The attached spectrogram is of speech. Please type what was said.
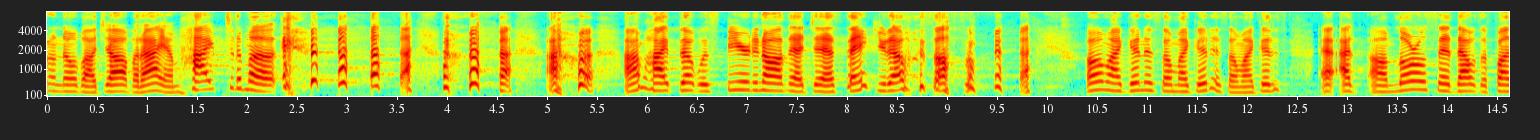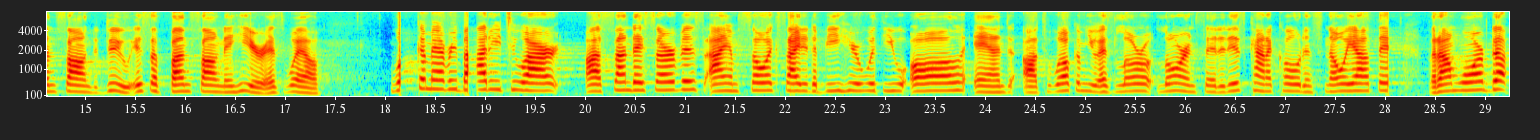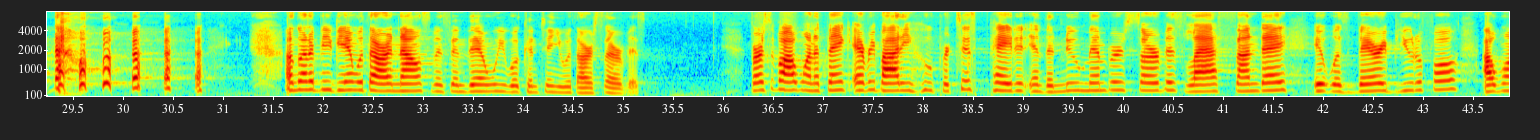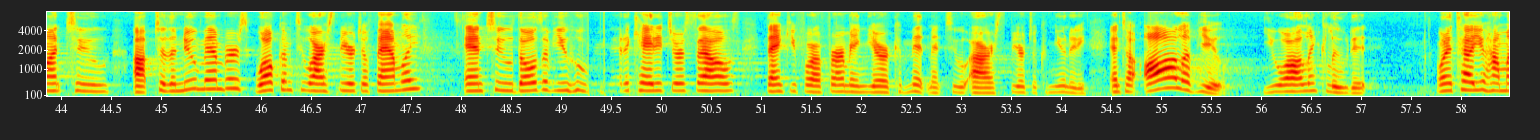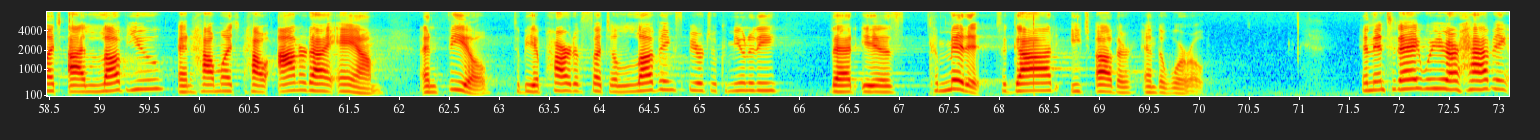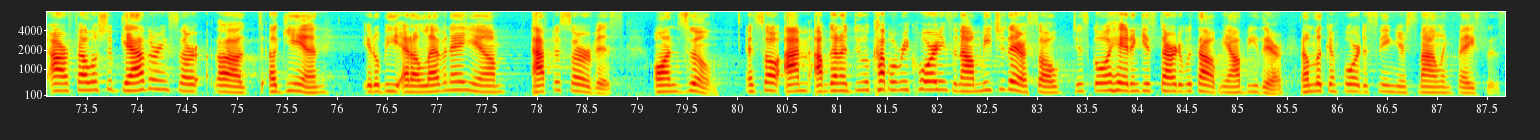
Don't know about y'all, but I am hyped to the mug. I'm hyped up with spirit and all that jazz. Thank you. That was awesome. oh my goodness. Oh my goodness. Oh my goodness. I, um, Laurel said that was a fun song to do. It's a fun song to hear as well. Welcome, everybody, to our uh, Sunday service. I am so excited to be here with you all and uh, to welcome you. As Lauren said, it is kind of cold and snowy out there, but I'm warmed up now. I'm going to begin with our announcements and then we will continue with our service. First of all, I want to thank everybody who participated in the new members service last Sunday. It was very beautiful. I want to, uh, to the new members, welcome to our spiritual family. And to those of you who dedicated yourselves, thank you for affirming your commitment to our spiritual community. And to all of you, you all included, I want to tell you how much I love you and how much how honored I am and feel to be a part of such a loving spiritual community that is committed to God, each other, and the world. And then today we are having our fellowship gathering uh, again. It'll be at 11 a.m. after service on Zoom. And so I'm, I'm going to do a couple recordings and I'll meet you there. So just go ahead and get started without me. I'll be there. I'm looking forward to seeing your smiling faces.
